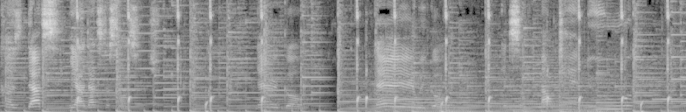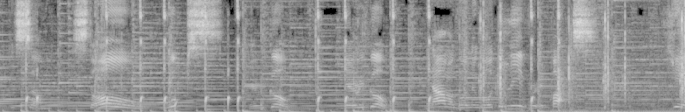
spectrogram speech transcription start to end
Cause that's yeah, that's the sausage. Go. There we go. Get some Mountain Dew. Get some stove. Whoops. There we go. There we go. Now I'm gonna go deliver in box. Yeah.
